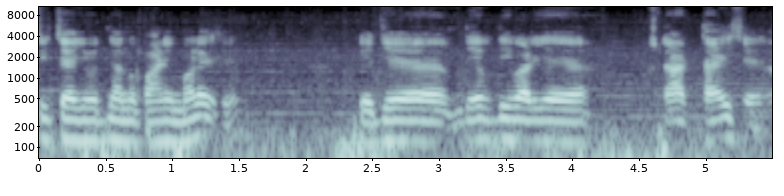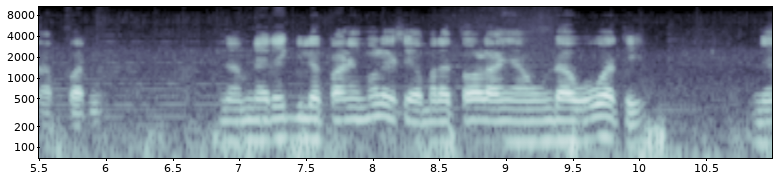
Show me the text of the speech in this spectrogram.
સિંચાઈ યોજનાનું પાણી મળે છે કે જે દેવ દિવાળીએ સ્ટાર્ટ થાય છે આપવાનું. અને અમને રેગ્યુલર પાણી મળે છે. અમારા તળ અહીંયા ઊંડા હોવાથી ને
